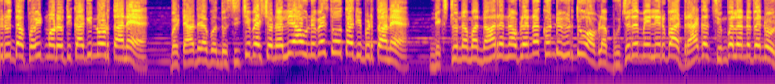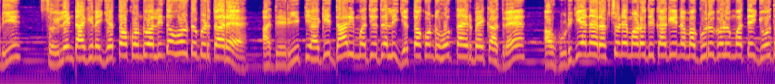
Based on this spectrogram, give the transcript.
ವಿರುದ್ಧ ಫೈಟ್ ಮಾಡೋದಿಕ್ಕಾಗಿ ನೋಡ್ತಾನೆ ಬಟ್ ಆದ್ರೆ ಒಂದು ಸಿಚುವೇಶನ್ ಅಲ್ಲಿ ಅವನವೇ ಸೋತಾಗಿ ಬಿಡ್ತಾನೆ ನೆಕ್ಸ್ಟ್ ನಮ್ಮ ನಾರನ್ ಅವಳನ್ನ ಕಂಡು ಹಿಡಿದು ಅವಳ ಭುಜದ ಮೇಲಿರುವ ಡ್ರ್ಯಾಗನ್ ಸಿಂಬಲ್ ಅನ್ನುವೆ ನೋಡಿ ಸೈಲೆಂಟ್ ಆಗಿನ ಎತ್ತಕೊಂಡು ಅಲ್ಲಿಂದ ಹೊರಟು ಬಿಡ್ತಾರೆ ಅದೇ ರೀತಿಯಾಗಿ ದಾರಿ ಮಧ್ಯದಲ್ಲಿ ಎತ್ತಕೊಂಡು ಹೋಗ್ತಾ ಇರ್ಬೇಕಾದ್ರೆ ಆ ಹುಡುಗಿಯನ್ನ ರಕ್ಷಣೆ ಮಾಡೋದಿಕ್ಕಾಗಿ ನಮ್ಮ ಗುರುಗಳು ಮತ್ತೆ ಯೋಧ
